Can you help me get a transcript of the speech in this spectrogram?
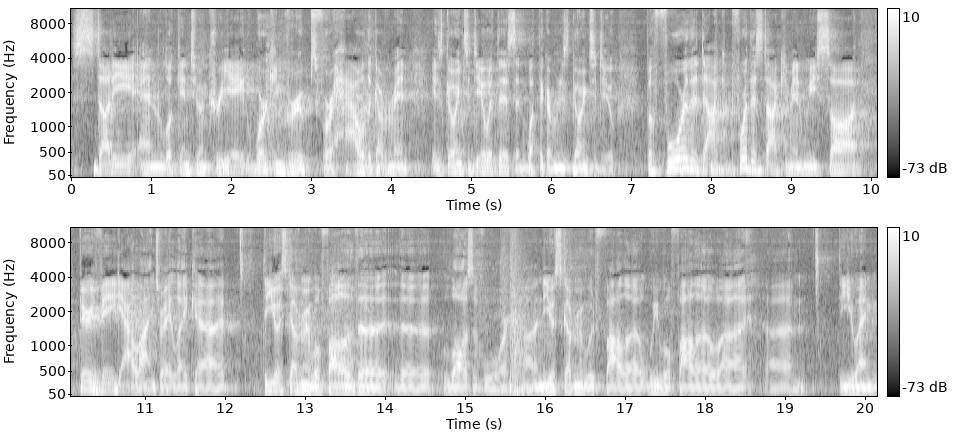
study and look into and create working groups for how the government is going to deal with this and what the government is going to do. Before the doc, before this document, we saw very vague outlines, right? Like uh, the U.S. government will follow the the laws of war, um, and the U.S. government would follow. We will follow uh, um, the UN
